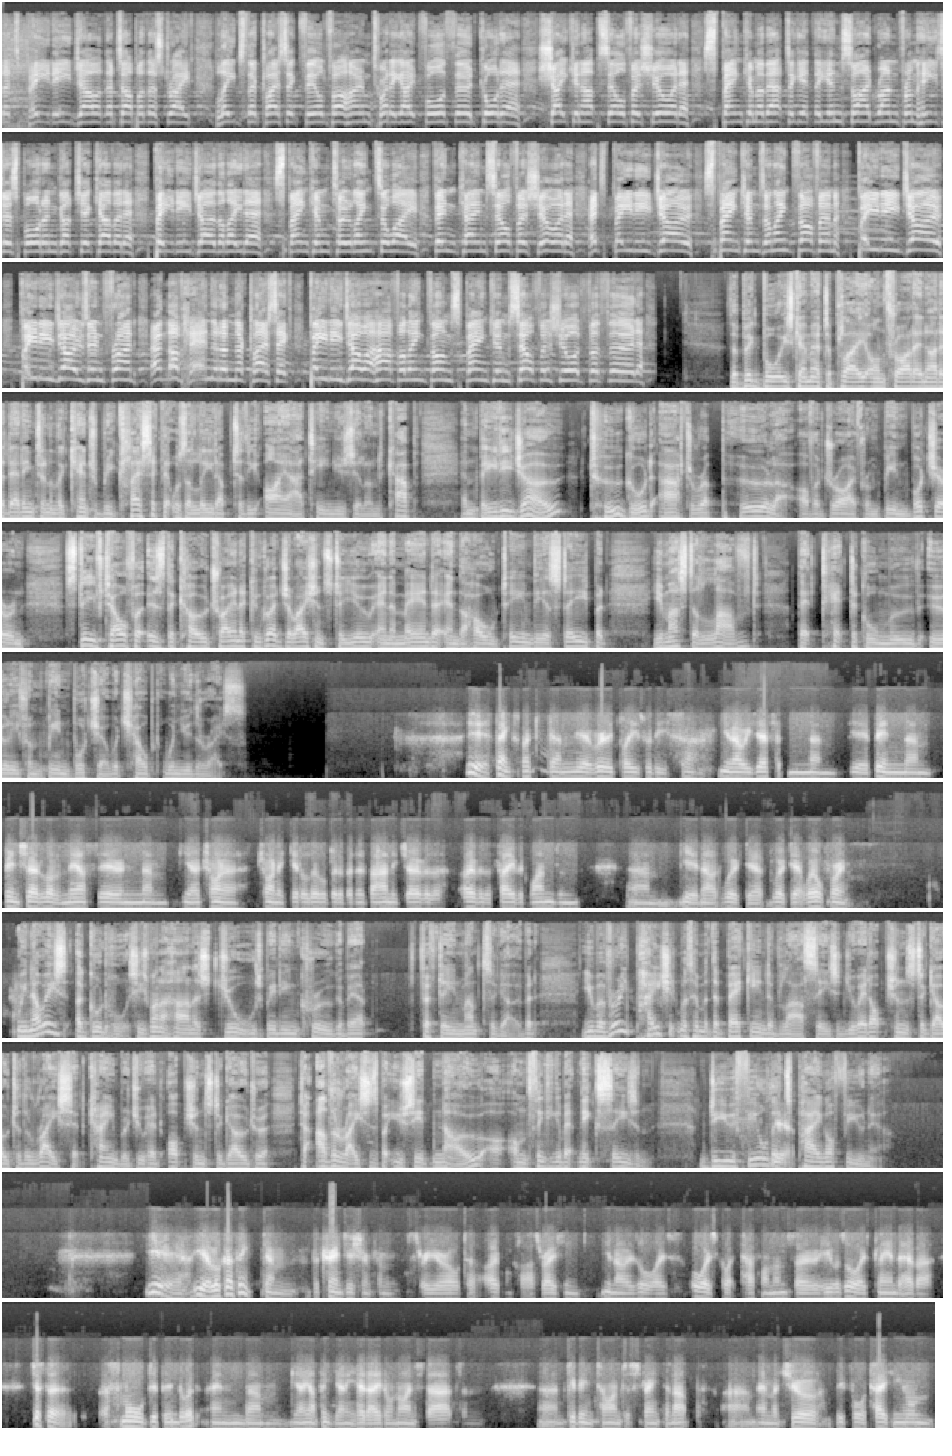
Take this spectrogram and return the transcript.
That's BD Joe at the top of the straight. Leads the classic field for home. 28 4 third quarter. Shaken up, self assured. Spankem about to get the inside run from He's a Sport and got you covered. BD Joe the leader. Spankem two lengths away. Then came self assured. It's BD Joe. Spankem's a length off him. BD Joe. BD Joe's in front and they've handed him the classic. BD Joe a half a length on Spankem. Self assured for third. The big boys came out to play on Friday night at Addington in the Canterbury Classic. That was a lead up to the IRT New Zealand Cup. And BD Joe, too good after a perler of a drive from Ben Butcher. And Steve Telfer is the co trainer. Congratulations to you and Amanda and the whole team there, Steve. But you must have loved that tactical move early from Ben Butcher, which helped win you the race. Yeah, thanks, Mick. Um, yeah, really pleased with his, uh, you know, his effort, and um, yeah, Ben, um, Ben showed a lot of nous there, and um, you know, trying to trying to get a little bit of an advantage over the over the favoured ones, and um, yeah, no, it worked out worked out well for him. We know he's a good horse. He's won a harness jewels beating Krug about 15 months ago, but you were very patient with him at the back end of last season. You had options to go to the race at Cambridge. You had options to go to to other races, but you said no. I'm thinking about next season. Do you feel that's yeah. paying off for you now? Yeah, yeah. Look, I think um, the transition from three-year-old to open class racing, you know, is always always quite tough on them. So he was always planned to have a just a, a small dip into it, and um, you know, I think he only had eight or nine starts, and um, give him time to strengthen up um, and mature before taking on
